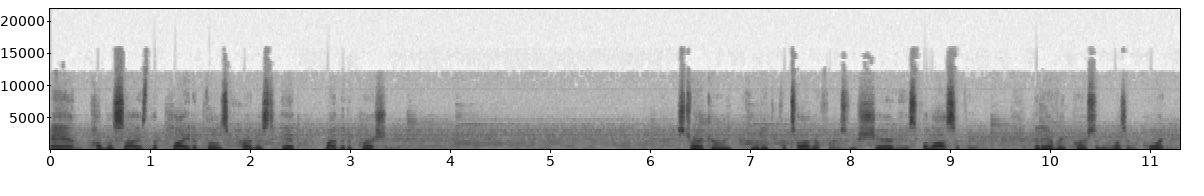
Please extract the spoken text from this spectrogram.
And publicize the plight of those hardest hit by the Depression. Stryker recruited photographers who shared his philosophy that every person was important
